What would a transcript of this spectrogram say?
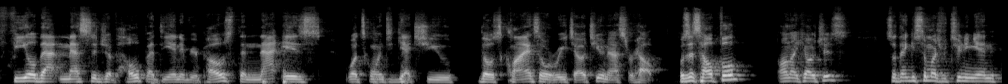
feel that message of hope at the end of your post, then that is what's going to get you those clients that will reach out to you and ask for help. Was this helpful, online coaches? So thank you so much for tuning in.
